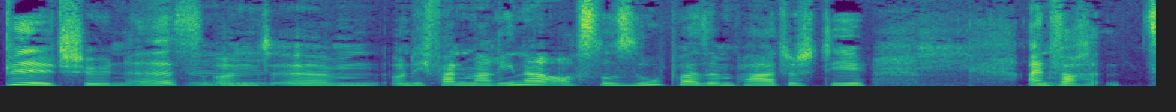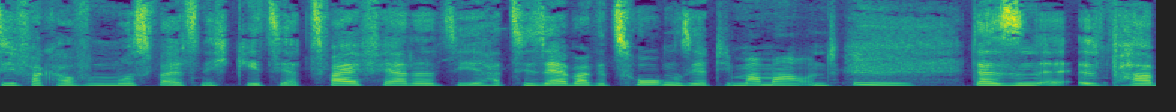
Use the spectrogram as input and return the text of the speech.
bildschön ist. Und, ähm, und ich fand Marina auch so super sympathisch, die einfach sie verkaufen muss, weil es nicht geht. Sie hat zwei Pferde, sie hat sie selber gezogen, sie hat die Mama und da sind äh, ein paar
